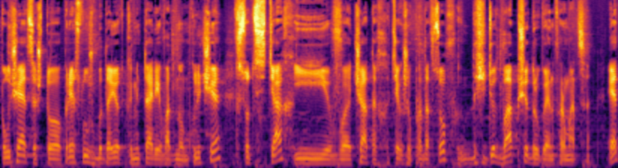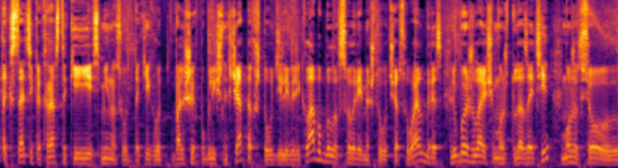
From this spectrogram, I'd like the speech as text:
Получается, что пресс-служба дает комментарии в одном ключе, в соцсетях и в чатах тех же продавцов идет вообще другая информация. Это, кстати, как раз-таки и есть минус вот таких вот больших публичных чатов, что у Delivery Club было в свое время, что вот сейчас у Wildberries. Любой желающий может туда зайти, может все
